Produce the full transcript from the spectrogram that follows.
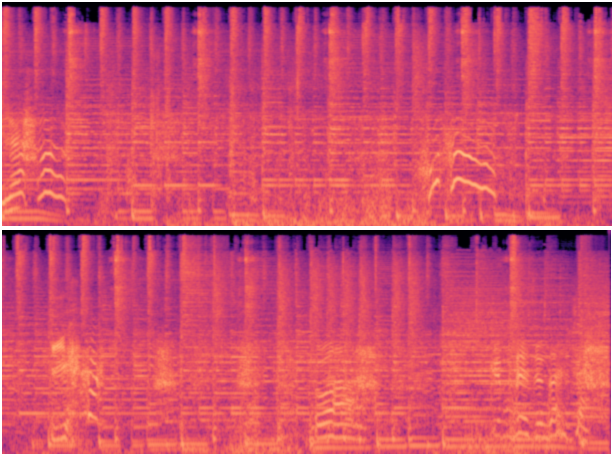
예후. 후후. 예. 와. 끝내준다 진짜.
